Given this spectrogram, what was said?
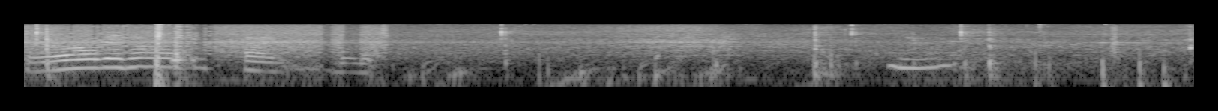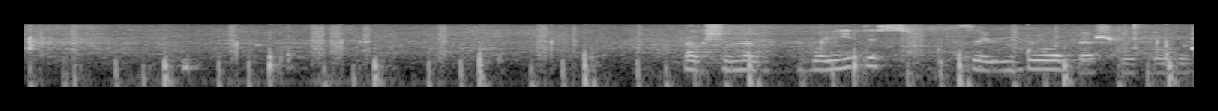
побіжав. Ай, болить. Так що не боїтесь, це відео теж виходить.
